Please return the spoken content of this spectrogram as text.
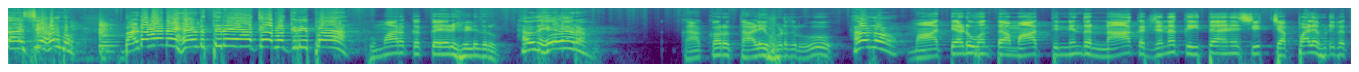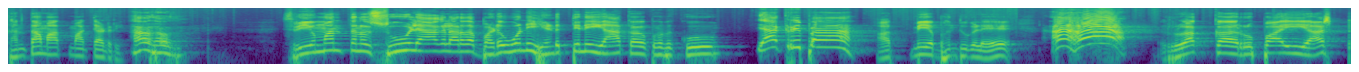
ಕಾಸಿ ಹೌದು ಬಡವನ ಹೆಣ್ತಿನ ಯಾಕಾಗ್ಬೇಕ್ರಿಪ್ಪ ಕುಮಾರ ಕಕ್ಕಯ್ಯರು ಹೇಳಿದರು. ಹೌದು ಹೇಳಾರ. ಕಾಕರು ತಾಳಿ ಹೊಡೆದ್ರು. ಹೌದು. ಮಾತಾಡುವಂತ ಮಾತಿನಿಂದ ನಾಲ್ಕು ಜನಕ್ಕೆ ಇತ ಅನಿಸಿ ಚಪ್ಪಾಳೆ ಹೊಡಿಬೇಕಂತ ಮಾತು ಮಾತಾಡ್ರಿ. ಹೌದು ಹೌದು. ಶ್ರೀಮಂತನ ಸೂಳೆ ಆಗಲಾರದ ಬಡವನಿ ಹೆಂಡತಿನಿ ಯಾಕೆ ಆಗಬೇಕು? ಯಾಕ್ರಿಪ್ಪ? ಆತ್ಮೀಯ ಬಂಧುಗಳೇ ಆಹಾ! ರೊಕ್ಕ ರೂಪಾಯಿ ಅಷ್ಟ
